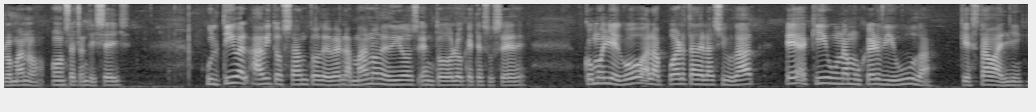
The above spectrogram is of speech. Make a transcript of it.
Romanos 11:36. Cultiva el hábito santo de ver la mano de Dios en todo lo que te sucede. Como llegó a la puerta de la ciudad, he aquí una mujer viuda que estaba allí.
